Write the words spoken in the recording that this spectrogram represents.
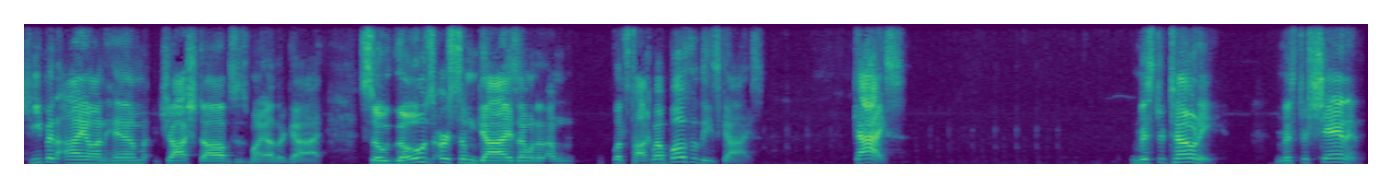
Keep an eye on him. Josh Dobbs is my other guy. So those are some guys I want to. Let's talk about both of these guys. Guys, Mr. Tony, Mr. Shannon,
